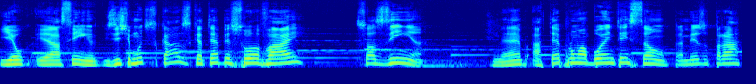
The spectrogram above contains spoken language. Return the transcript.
e eu, e assim, existem muitos casos que até a pessoa vai sozinha, né? Até por uma boa intenção, para mesmo para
